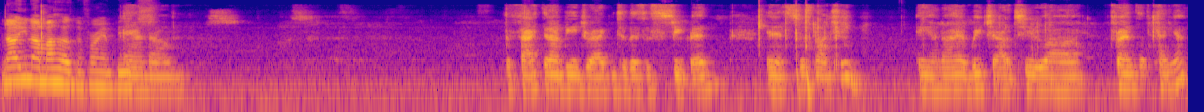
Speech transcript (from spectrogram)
No, you're not my husband, friend, bitch. And um, the fact that I'm being dragged into this is stupid, and it's just not true. And I reach out to uh, friends of Kenya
